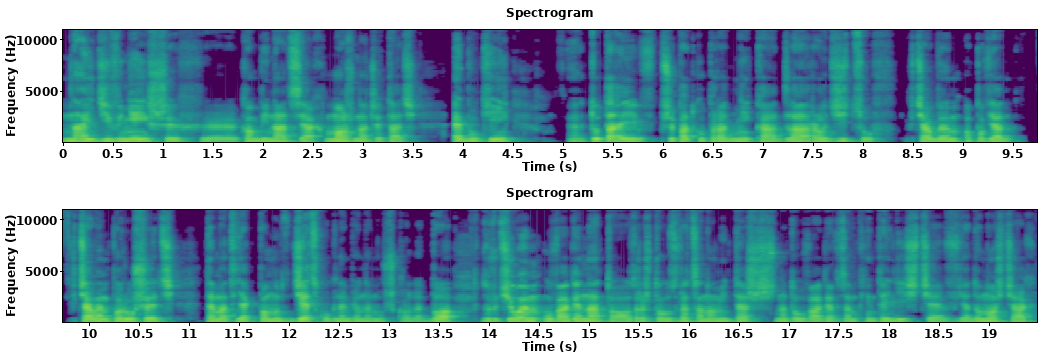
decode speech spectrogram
najdziwniejszych y, kombinacjach można czytać e-booki. E, tutaj w przypadku poradnika dla rodziców chciałbym opowiad- chciałem poruszyć temat, jak pomóc dziecku gnębionemu w szkole, bo zwróciłem uwagę na to, zresztą zwracano mi też na to uwagę w zamkniętej liście, w wiadomościach,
